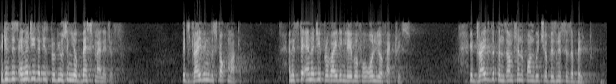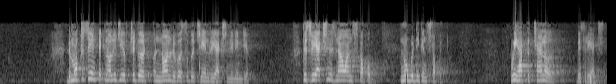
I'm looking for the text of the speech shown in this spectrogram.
It is this energy that is producing your best managers. It's driving the stock market. And it's the energy providing labor for all your factories. It drives the consumption upon which your businesses are built. Democracy and technology have triggered a non-reversible chain reaction in India. This reaction is now unstoppable. Nobody can stop it. We have to channel this reaction.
